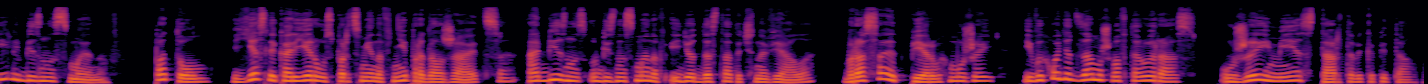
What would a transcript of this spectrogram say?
или бизнесменов. Потом, если карьера у спортсменов не продолжается, а бизнес у бизнесменов идет достаточно вяло, бросают первых мужей и выходят замуж во второй раз, уже имея стартовый капитал.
